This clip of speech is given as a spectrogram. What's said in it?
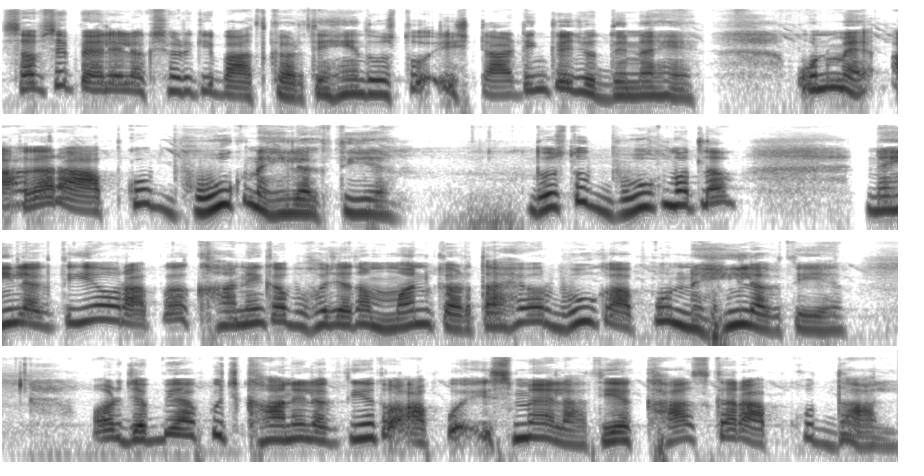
सबसे पहले लक्षण की बात करते हैं दोस्तों, स्टार्टिंग के जो दिन हैं, उनमें अगर आपको भूख नहीं लगती है, दोस्तों भूख मतलब नहीं लगती है और आपका खाने का बहुत ज़्यादा मन करता है और भूख आपको नहीं लगती है, और जब भी आप कुछ खाने लगती हैं तो आपको स्मेल आती है, खासकर आपको दाल,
